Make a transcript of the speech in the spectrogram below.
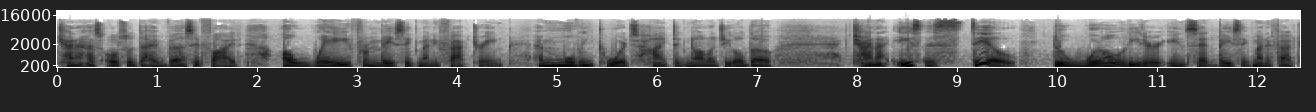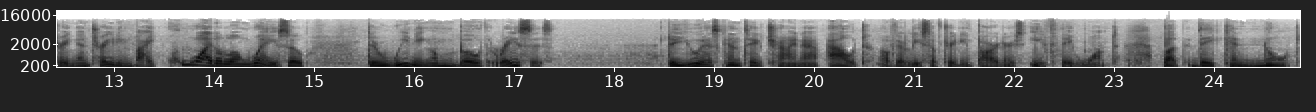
China has also diversified away from basic manufacturing and moving towards high technology, although China is still the world leader in said basic manufacturing and trading by quite a long way, so they're winning on both races. The US can take China out of their list of trading partners if they want, but they cannot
